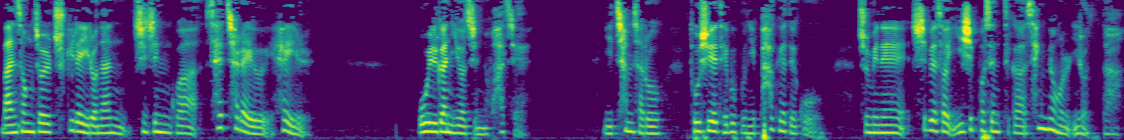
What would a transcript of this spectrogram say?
만성절 축일에 일어난 지진과 세 차례의 해일, 5일간 이어진 화재, 이 참사로 도시의 대부분이 파괴되고 주민의 10에서 20%가 생명을 잃었다.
